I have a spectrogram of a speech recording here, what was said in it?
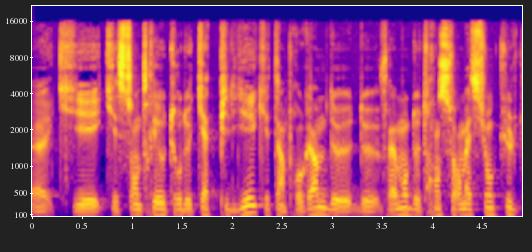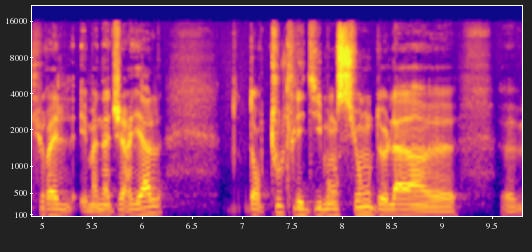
Euh, qui, est, qui est centré autour de quatre piliers, qui est un programme de, de, vraiment de transformation culturelle et managériale dans toutes les dimensions de la euh, euh,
